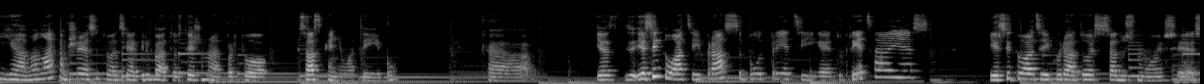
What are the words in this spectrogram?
Jā, man laikam šajā situācijā gribētos tieši runāt par to saskaņotību. Ka, ja, ja situācija prasa būt priecīgai, tu priecājies. Ja ir situācija, kurā tu esi sadusmojusies,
